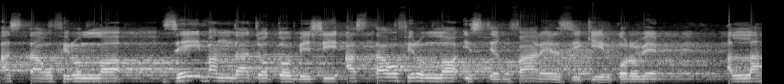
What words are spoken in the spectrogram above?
আস্তাগফিরুল্লাহ। যেই বান্দা যত বেশি আস্তাগফিরুল্লাহ, ইস্তেগফারের জিকির করবে, আল্লাহ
